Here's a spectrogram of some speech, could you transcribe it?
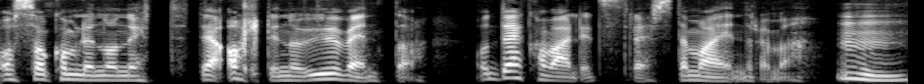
og så kommer det noe nytt. Det er alltid noe uventa. Og det kan være litt stress, det må jeg innrømme. Mm.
